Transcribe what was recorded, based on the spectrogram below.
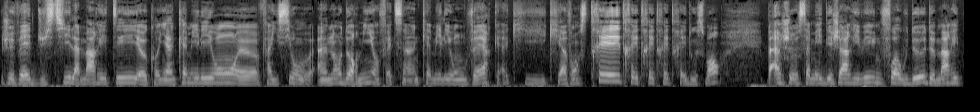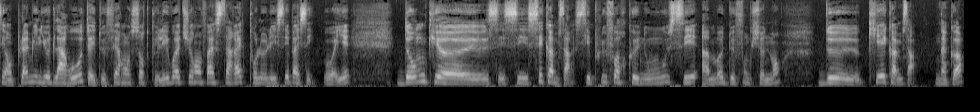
Je vais être du style à m'arrêter euh, quand il y a un caméléon, euh, enfin ici, un endormi, en fait, c'est un caméléon vert qui, avance très, très, très, très, très doucement bah, je, ça m'est déjà arrivé une fois ou deux de m'arrêter en plein milieu de la route et de faire en sorte que les voitures en face s'arrêtent pour le laisser passer. Vous voyez Donc, euh, c'est comme ça. C'est plus fort que nous. C'est un mode de fonctionnement de, qui est comme ça. D'accord?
